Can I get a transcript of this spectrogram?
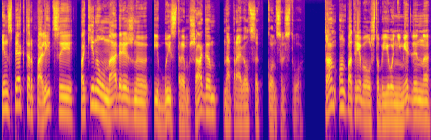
Инспектор полиции покинул набережную и быстрым шагом направился к консульству. Там он потребовал, чтобы его немедленно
